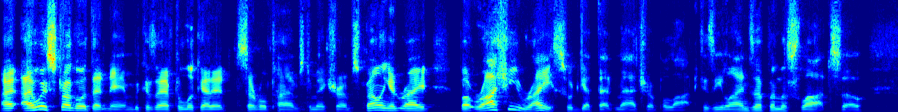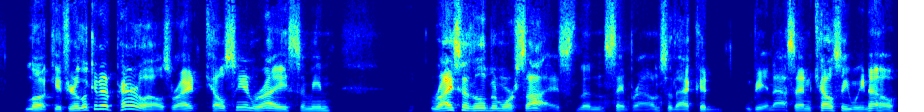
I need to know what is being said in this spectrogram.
I, I, always struggle with that name because I have to look at it several times to make sure I'm spelling it right. But Rashee Rice would get that matchup a lot because he lines up in the slot. So, look, if you're looking at parallels, right? Kelce and Rice, I mean, Rice has a little bit more size than St. Brown, so that could be an asset. And Kelce, we know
